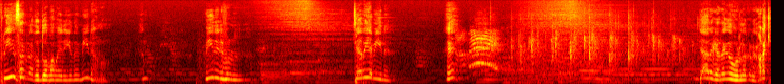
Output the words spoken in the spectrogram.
ഫ്രീസറിന് എന്തോ മാമായിരിക്കുന്നത് മീനാണോ? മീനിരിപ്പുണ്ട് ചെറിയ മീന് ഏ? അഞ്ചാറ് കിഴങ്ങ് ഉള്ളൊക്കെ അടക്കി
